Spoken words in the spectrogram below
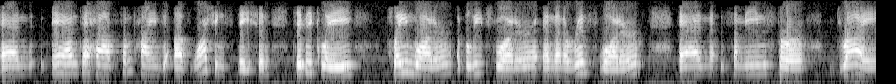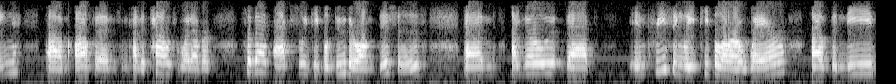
And, and to have some kind of washing station, typically plain water, a bleached water, and then a rinse water, and some means for drying, um, often some kind of towels or whatever, so that actually people do their own dishes. And I know that increasingly people are aware of the need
